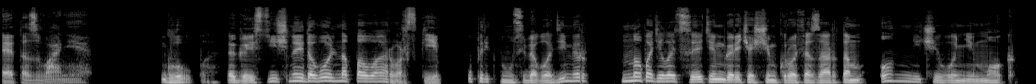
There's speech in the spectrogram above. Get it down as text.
это звание. Глупо, эгоистично и довольно по-варварски, упрекнул себя Владимир, но поделать с этим горячащим кровь азартом он ничего не мог.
